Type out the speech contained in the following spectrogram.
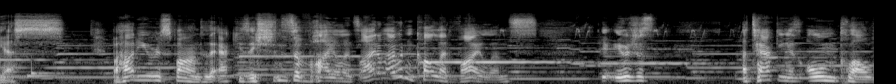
Yes. But how do you respond to the accusations of violence? I, I wouldn't call that violence. It was just attacking his own club,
